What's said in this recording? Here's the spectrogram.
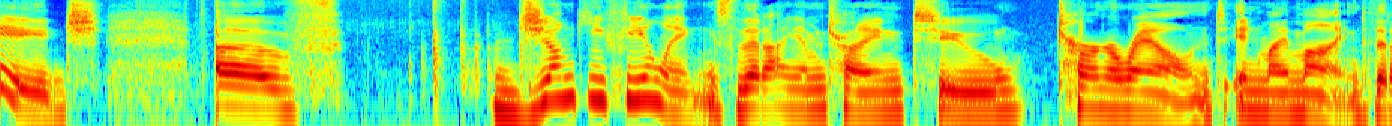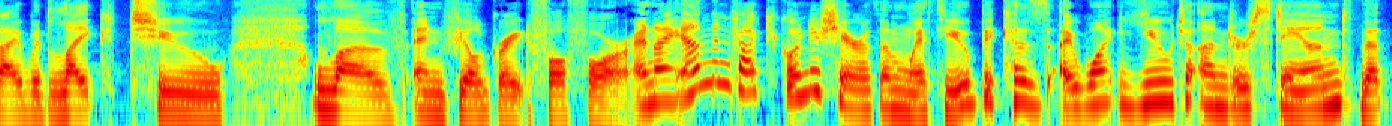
page of junky feelings that I am trying to turn around in my mind that I would like to love and feel grateful for. And I am, in fact, going to share them with you because I want you to understand that,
